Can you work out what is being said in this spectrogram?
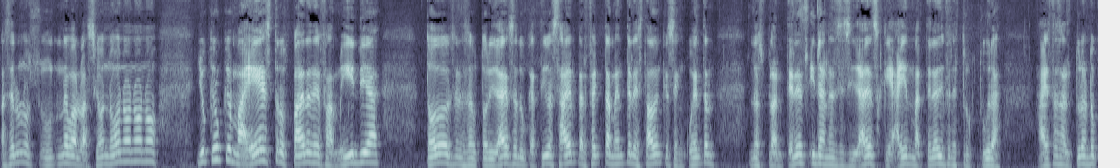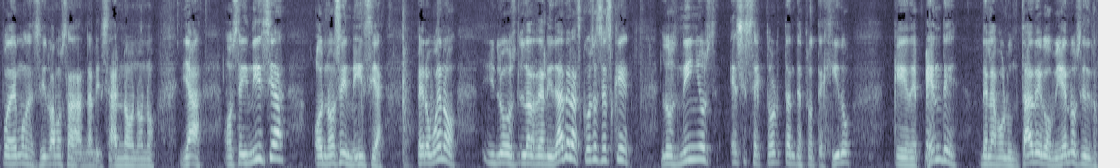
hacer unos, una evaluación. No, no, no, no. Yo creo que maestros, padres de familia, todas las autoridades educativas saben perfectamente el estado en que se encuentran los planteles y las necesidades que hay en materia de infraestructura. A estas alturas no podemos decir vamos a analizar, no, no, no. Ya, o se inicia o no se inicia. Pero bueno, los, la realidad de las cosas es que los niños, ese sector tan desprotegido que depende de la voluntad de gobiernos y de los,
